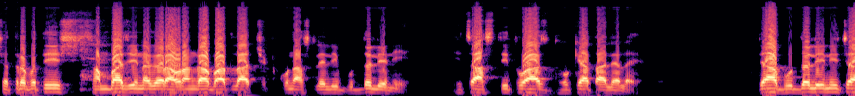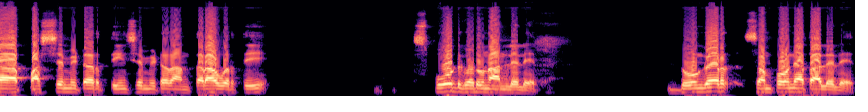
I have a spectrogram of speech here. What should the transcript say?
छत्रपती संभाजीनगर औरंगाबादला चिटकून असलेली बुद्ध लेणी हिचं अस्तित्व आज धोक्यात आलेलं आहे. त्या बुद्ध लेणीच्या पाचशे मीटर तीनशे मीटर अंतरावरती स्फोट घडून आणलेले आहेत. डोंगर संपवण्यात आलेले आहेत.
